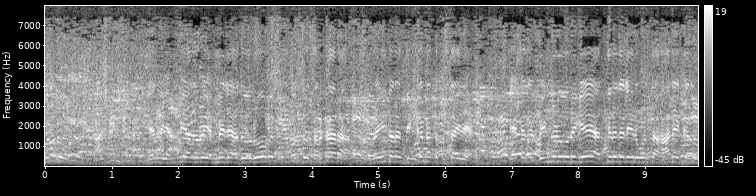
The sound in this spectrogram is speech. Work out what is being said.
ಮತ್ತು ಏನು ಎಂ ಪಿ ಆದವರು ಎಂ ಎಲ್ ಎ ಆದವರು ಮತ್ತು ಸರ್ಕಾರ ರೈತರ ದಿಕ್ಕನ್ನು ತಪ್ಪಿಸ್ತಾ ಇದೆ. ಯಾಕಂದರೆ ಬೆಂಗಳೂರಿಗೆ ಹತ್ತಿರದಲ್ಲಿರುವಂಥ ಆನೆಕಲ್ಲು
